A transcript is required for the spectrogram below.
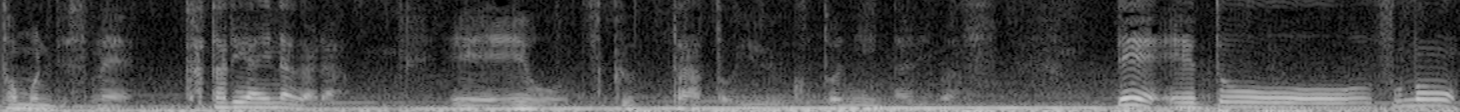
共にですね語り合いながら、えー、絵を作ったということになります。で、えーと、その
